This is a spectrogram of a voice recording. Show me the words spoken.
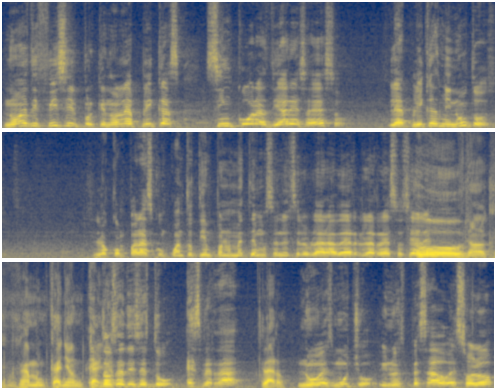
no es difícil porque no le aplicas 5 horas diarias a eso. Le aplicas minutos. Lo comparas con cuánto tiempo nos metemos en el celular a ver las redes sociales. Uf, no, ca- cañón, cañón. Entonces dices tú, es verdad. claro, No es mucho y no es pesado. Es solo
